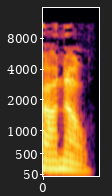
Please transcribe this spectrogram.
kanaal.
